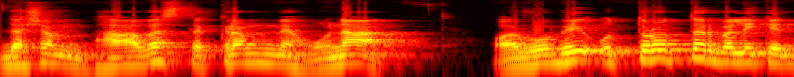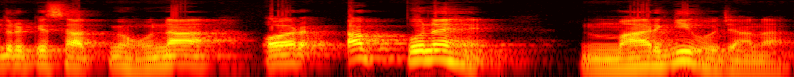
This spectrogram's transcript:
दशम भावस्थ क्रम में होना और वो भी उत्तरोत्तर बलि केंद्र के साथ में होना और अब पुनः मार्गी हो जाना,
